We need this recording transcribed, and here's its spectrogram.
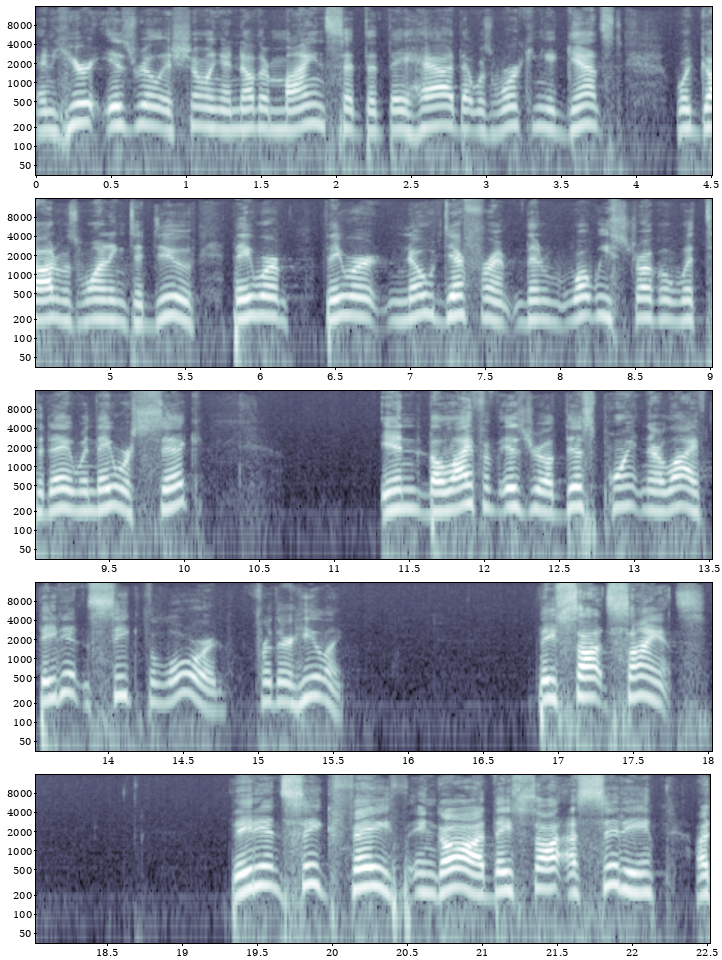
And here Israel is showing another mindset that they had that was working against what God was wanting to do. They were, they were no different than what we struggle with today. When they were sick, in the life of Israel at this point in their life, they didn't seek the Lord for their healing. They sought science. They didn't seek faith in God. They sought a city, a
